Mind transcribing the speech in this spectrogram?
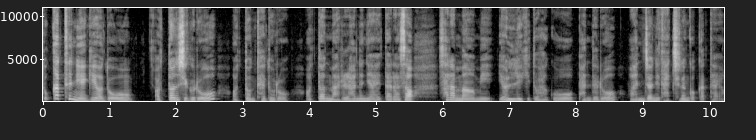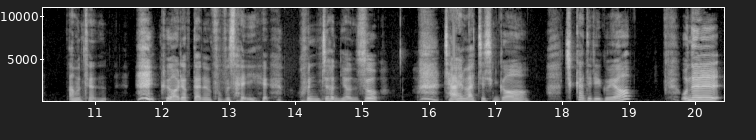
똑같은 얘기여도 어떤 식으로, 어떤 태도로, 어떤 말을 하느냐에 따라서 사람 마음이 열리기도 하고 반대로 완전히 닫히는 것 같아요. 아무튼 그 어렵다는 부부 사이에 운전 연수 잘 마치신 거 축하드리고요. 오늘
